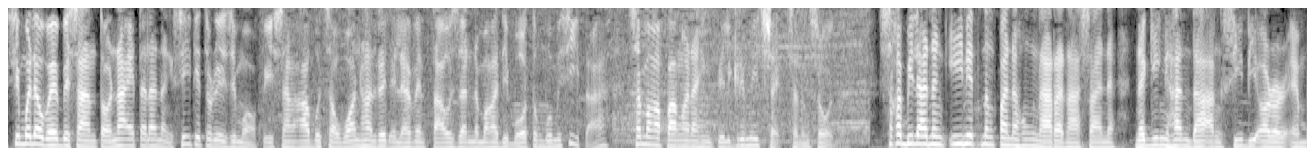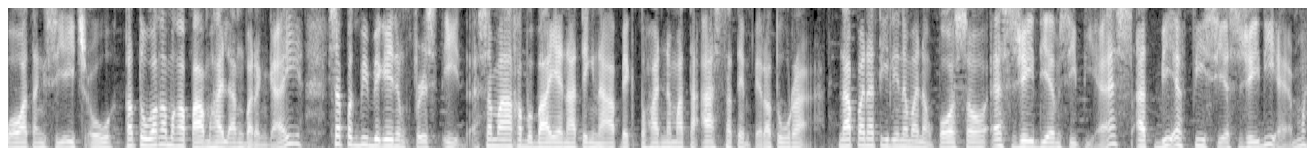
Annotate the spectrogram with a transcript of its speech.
Simula Webe Santo, naitala ng City Tourism Office ang abot sa 111,000 na mga debotong bumisita sa mga pangunahing pilgrimage site sa lungsod. Sa kabila ng init ng panahong naranasan, naging handa ang CDRRMO at ang CHO katuwang ang mga pamahalaang barangay sa pagbibigay ng first aid sa mga kababayan nating naapektuhan ng mataas na temperatura. Napanatili naman ng POSO, SJDM CPS at BFP CSJDM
